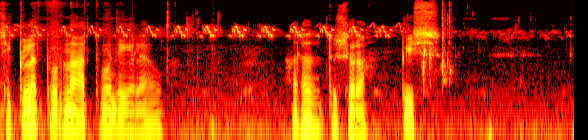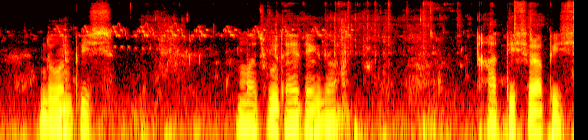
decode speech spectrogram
चिखलात पूर्ण आतमध्ये गेला आहे बघा. आता दुसरा पीस दोन पीस मजबूत आहेत एकदम. हा तिसरा पीस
